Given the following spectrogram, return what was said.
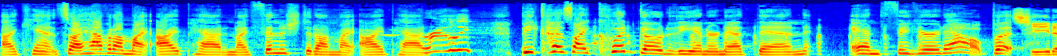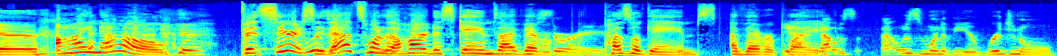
I can't." So I have it on my iPad and I finished it on my iPad. Really? Because I could go to the internet then and figure it out, but cheater. I know. But seriously, that's one of the hardest games I've ever story. puzzle games I've ever Yeah, played. that was that was one of the original.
